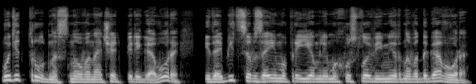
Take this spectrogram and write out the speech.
будет трудно снова начать переговоры и добиться взаимоприемлемых условий мирного договора.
